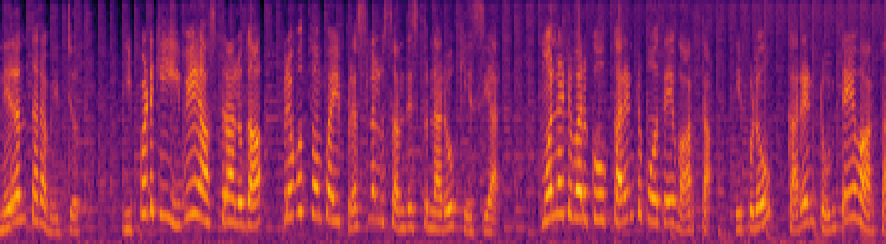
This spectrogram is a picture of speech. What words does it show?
నిరంతర విద్యుత్. ఇప్పటికీ ఇవే అస్త్రాలుగా ప్రభుత్వంపై ప్రశ్నలు సంధిస్తున్నారు కేసీఆర్. మొన్నటి వరకు కరెంటు పోతే వార్త ఇప్పుడు కరెంటు ఉంటే వార్త.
